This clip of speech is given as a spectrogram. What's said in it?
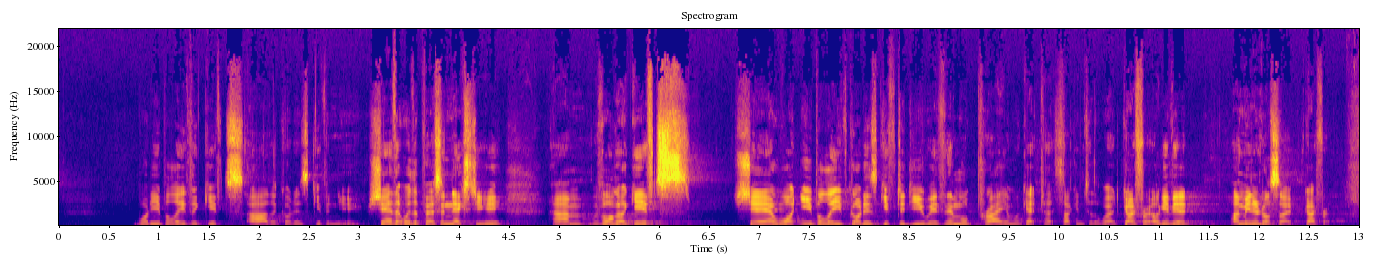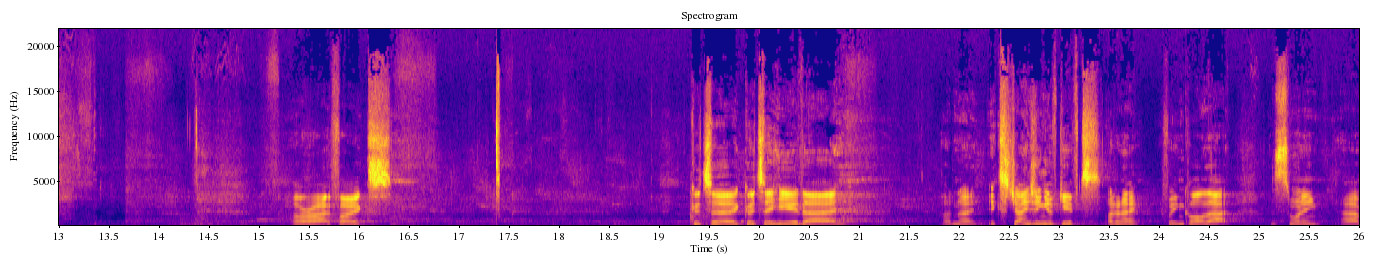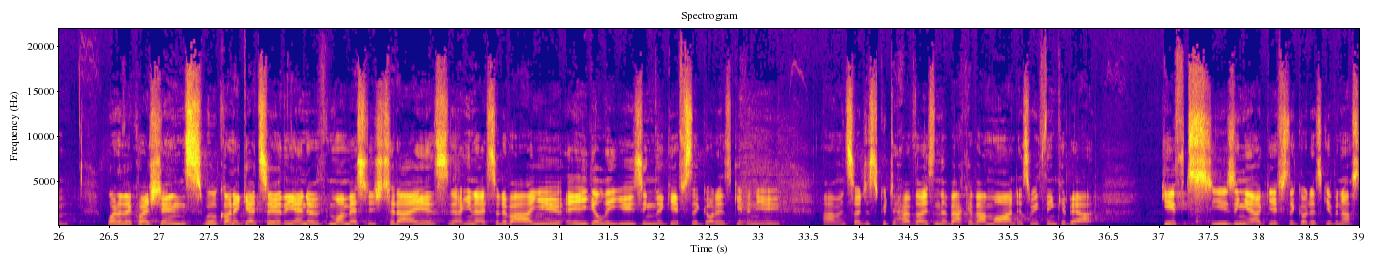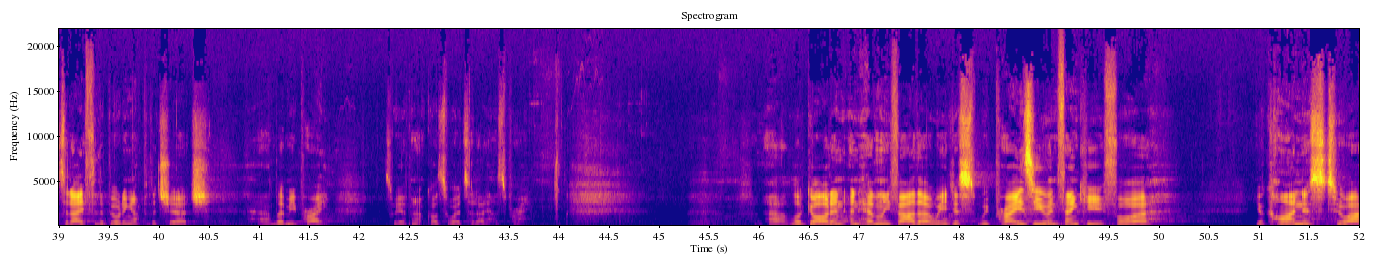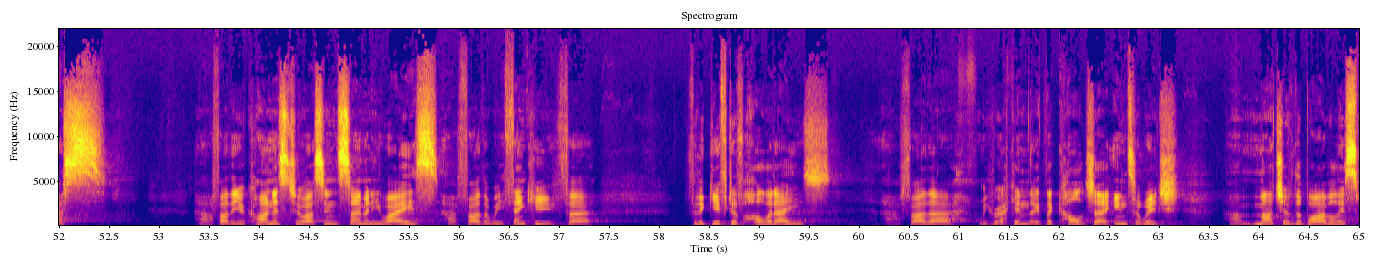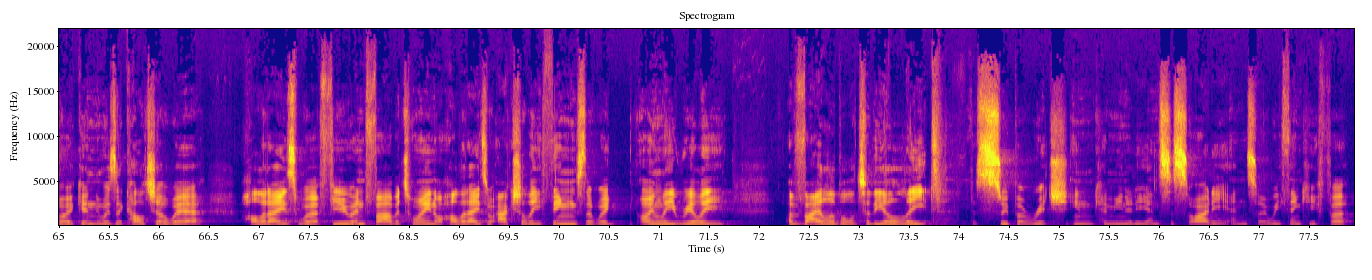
What do you believe the gifts are that God has given you? Share that with the person next to you. Um, we've all got gifts. Share what you believe God has gifted you with. Then we'll pray and we'll get stuck into the word. Go for it. I'll give you a, minute or so. Go for it. All right, folks. Good to, good to hear the, I don't know, exchanging of gifts. I don't know if we can call it that this morning. Um, one of the questions we'll kind of get to at the end of my message today is, you know, sort of, are you eagerly using the gifts that God has given you? Um, and so, just good to have those in the back of our mind as we think about gifts, using our gifts that God has given us today for the building up of the church. Uh, let me pray as we open up God's word today. Let's pray. Uh, Lord God and, and Heavenly Father, we just we praise you and thank you for your kindness to us uh, Father, your kindness to us in so many ways. Uh, Father, we thank you for, for the gift of holidays. Uh, Father, we reckon that the culture into which um, much of the Bible is spoken was a culture where holidays were few and far between, or holidays were actually things that were only really available to the elite, the super rich in community and society. And so we thank you for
